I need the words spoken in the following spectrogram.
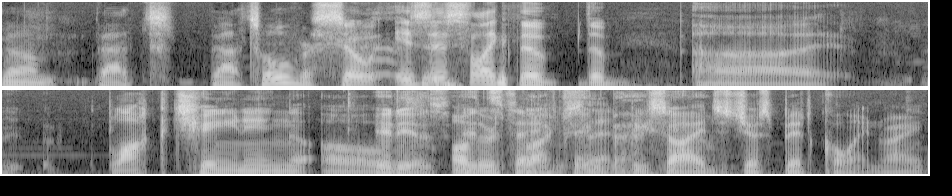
Um, that's that's over. So is this like the the uh, blockchaining of It is. other It's things blockchain then, backed, besides just Bitcoin, right?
